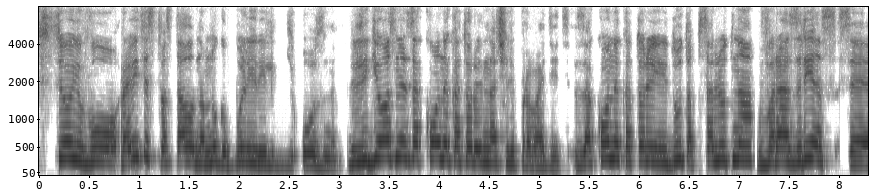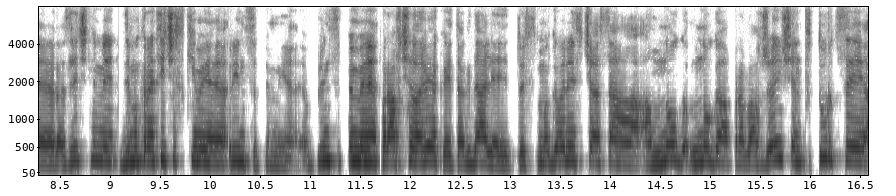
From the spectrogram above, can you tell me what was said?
все его правительство стало намного более религиозным. Религиозные законы, которые начали проводить, законы, которые идут абсолютно в разрез с различными демократическими принципами, принципами прав человека и так далее. То есть мы говорим сейчас о, о много, много о правах женщин. В Турции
